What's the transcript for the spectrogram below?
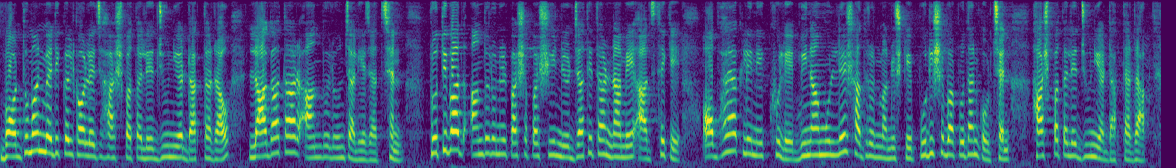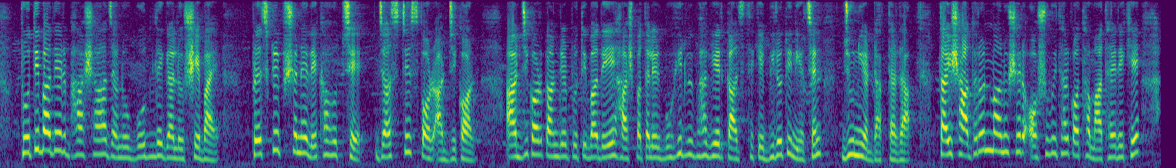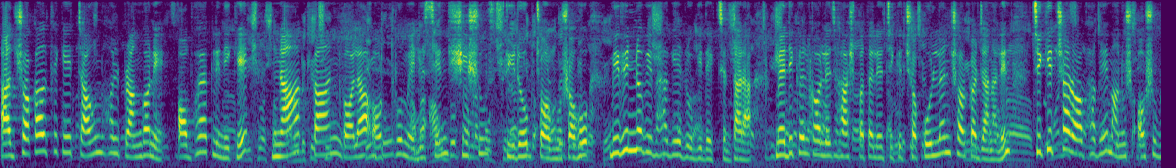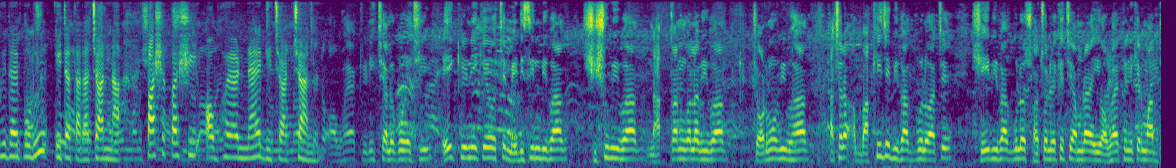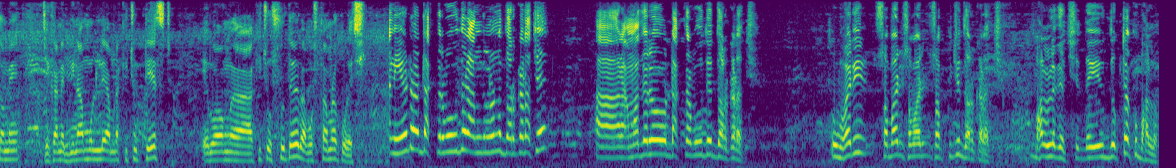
Bardhaman medical college হাসপাতালে junior ডাক্তাররাও লাগাতার আন্দোলন চালিয়ে যাচ্ছেন। প্রতিবাদ আন্দোলনের পাশাপাশি নির্যাতিতার নামে আজ থেকে অভয়া ক্লিনিক খুলে বিনামূল্যে সাধারণ মানুষকে পরিষেবা প্রদান করছেন হাসপাতালে জুনিয়র ডাক্তাররা। প্রতিবাদের ভাষা যেন বদলে গেল সেবায়। প্রেসক্রিপশনে লেখা হচ্ছে, জাস্টিস ফর আরজিকর। আরজিকর কাণ্ডের প্রতিবাদে হাসপাতালের বহির্বিভাগের কাজ থেকে বিরতি নিয়েছেন জুনিয়র ডাক্তাররা। তাই সাধারণ মানুষের অসুবিধার কথা মাথায় রেখে আজ সকাল থেকে টাউন হল প্রাঙ্গণে অভয়া ক্লিনিকে নাক, কান, গলা, অর্থ, মেডিসিন, শিশু, স্ত্রীরোগ, চর্মসহ বিভিন্ন বিভাগের রোগী দেখছেন তারা। মেডিকেল কলেজ, হাসপাতালের চিকিৎসক কল্যাণ সরকার জানালেন, চিকিৎসার অভাবে মানুষ অসুবিধায় পড়ুন, এটা তারা চান না। পাশাপাশি অভয়ার ন্যায় বিচার চান। একটা অভয়া ক্লিনিক চালু করেছি। এই ক্লিনিকে হচ্ছে মেডিসিন বিভাগ, শিশু বিভাগ, নাক কান গলা বিভাগ, চর্ম বিভাগ, তাছাড়া বাকি যে বিভাগগুলো আছে, সেই বিভাগগুলো সচল রেখেছি আমরা এই অভয়া ক্লিনিকের মাধ্যমে, যেখানে বিনামূল্যে আমরা কিছু টেস্ট এবং কিছু ওষুধের ব্যবস্থা আমরা করেছি। এটা ডাক্তারবাবুদের আন্দোলনের দরকার আছে, আর আমাদেরও ডাক্তারবাবুদের দরকার আছে। উভয়েরই সবারই সবারই সব কিছু দরকার আছে। ভালো লেগেছে, এই উদ্যোগটা খুব ভালো।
